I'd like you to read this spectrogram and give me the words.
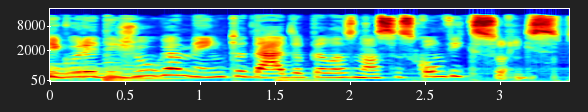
figura de julgamento dado pelas nossas convicções.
